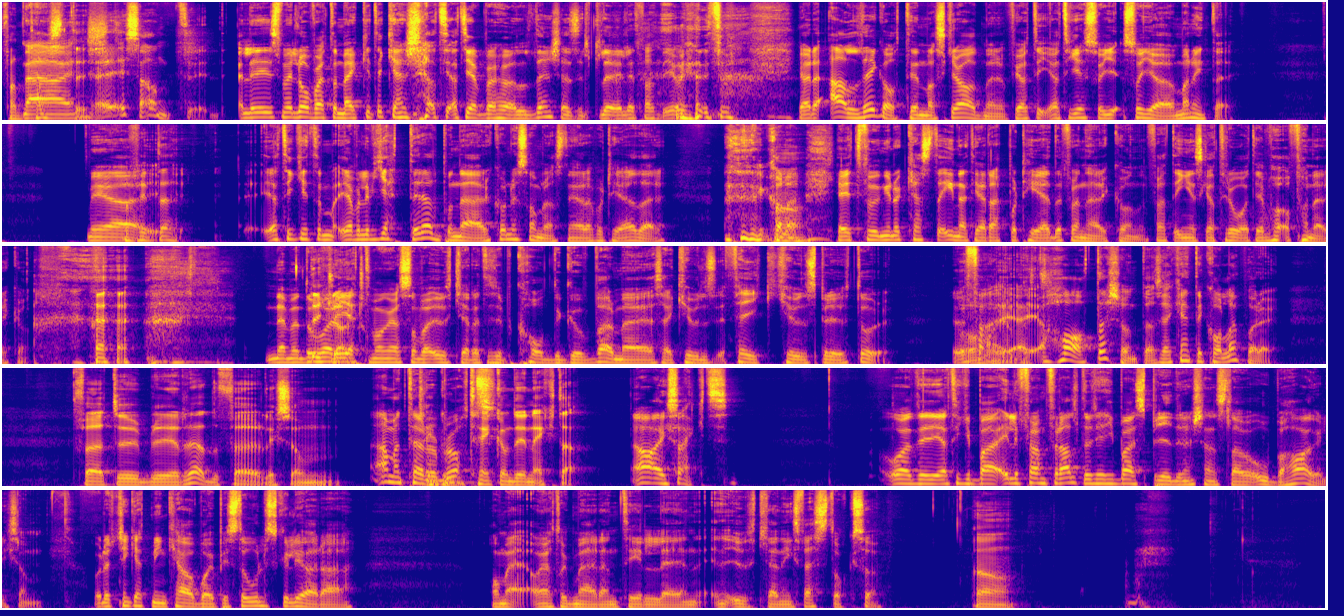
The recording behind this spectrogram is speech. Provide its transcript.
fantastiskt. det är sant. Eller det som är lågvattenmärket är kanske att, att jag behöll den känns lite löjligt. Att jag, jag hade aldrig gått till en maskerad med den, för jag, jag tycker så, så gör man inte. Men jag, Varför inte? Jag, tycker inte, jag blev jätterädd på Närcon i somras när jag rapporterade där. Kolla, Ja. Jag är tvungen att kasta in att jag rapporterade från Närcon för att ingen ska tro att jag var på Närcon. Nej men då Det var det klart. jättemånga som var utklädda till typ kodgubbar med så här kul, fake kulsprutor. Åh, Fan, jag, jag hatar sånt alltså, jag kan inte kolla på det. För att du blir rädd för liksom... Ja men Tänk terrorbrott. tänk om det är en äkta. Ja, exakt. Och det, jag tycker bara, eller framförallt, jag tycker bara sprider en känsla av obehag. Liksom. Och då tänker jag att min cowboypistol skulle göra om jag, om jag tog med den till en, en utklädningsfest också. Ja.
